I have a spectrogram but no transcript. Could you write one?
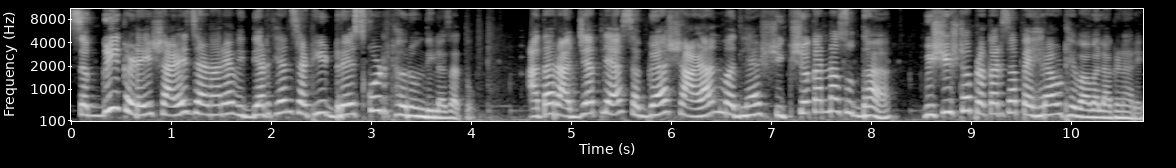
सगळीकडे शाळेत जाणाऱ्या विद्यार्थ्यांसाठी ड्रेस कोड ठरवून दिला जातो. आता राज्यातल्या सगळ्या शाळांमधल्या शिक्षकांना सुद्धा विशिष्ट प्रकारचा पेहराव ठेवावा लागणार आहे.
